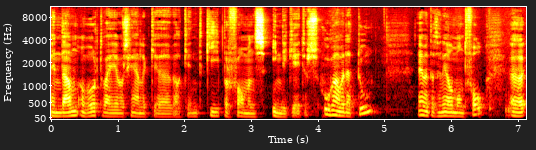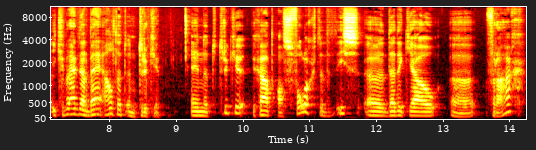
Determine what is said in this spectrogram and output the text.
en dan een woord wat je waarschijnlijk uh, wel kent, Key Performance Indicators. Hoe gaan we dat doen? want dat is een hele mond vol. Uh, ik gebruik daarbij altijd een trucje. En het trucje gaat als volgt. Dat is uh, dat ik jou vraag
